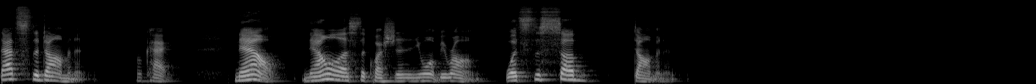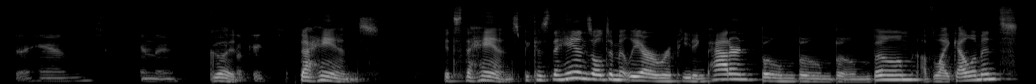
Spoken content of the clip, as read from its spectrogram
That's the dominant. Okay. Now, now I'll ask the question and you won't be wrong. What's the subdominant? The the Good. cupcakes. The hands. It's the hands because the hands ultimately are a repeating pattern boom, boom, boom, boom of like elements.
